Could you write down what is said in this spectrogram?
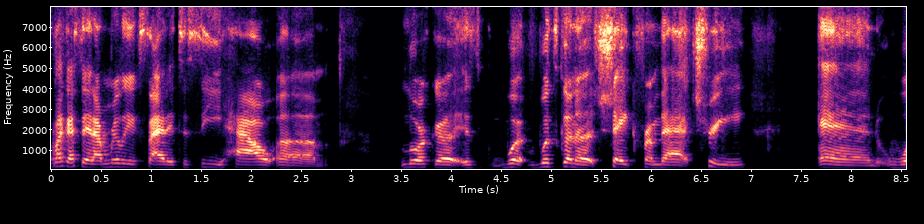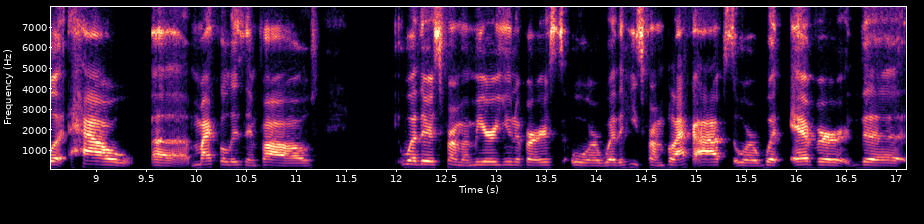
like I said, I'm really excited to see how um Lorca is what what's gonna shake from that tree and what how uh Michael is involved whether it's from a mirror universe or whether he's from black ops or whatever the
